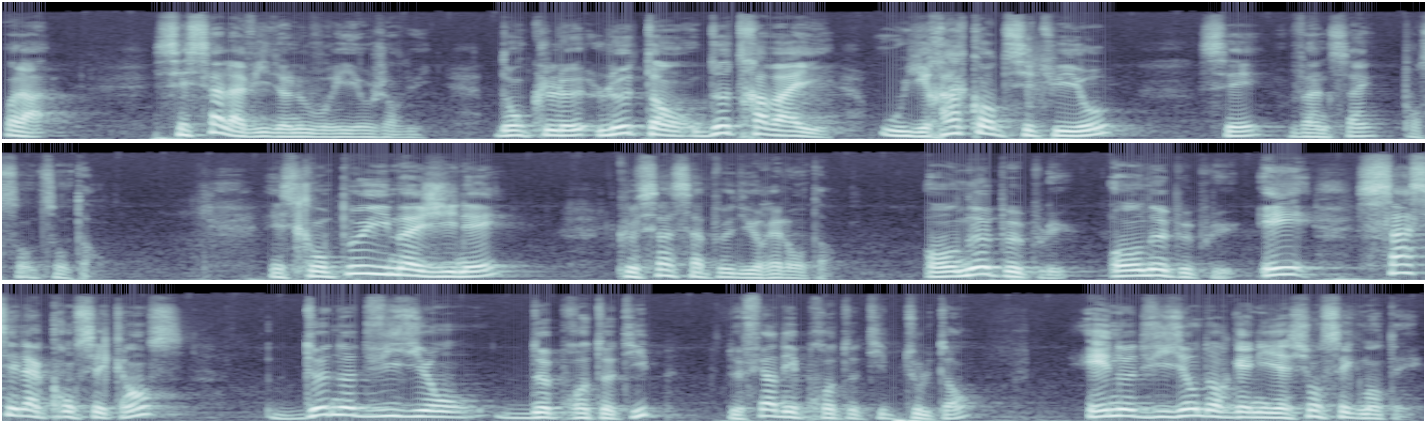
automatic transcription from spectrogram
Voilà. C'est ça la vie d'un ouvrier aujourd'hui. Donc le, le temps de travail où il raccorde ses tuyaux, c'est 25% de son temps. Est-ce qu'on peut imaginer que ça, ça peut durer longtemps? On ne peut plus. On ne peut plus. Et ça, c'est la conséquence de notre vision de prototype, de faire des prototypes tout le temps, et notre vision d'organisation segmentée.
